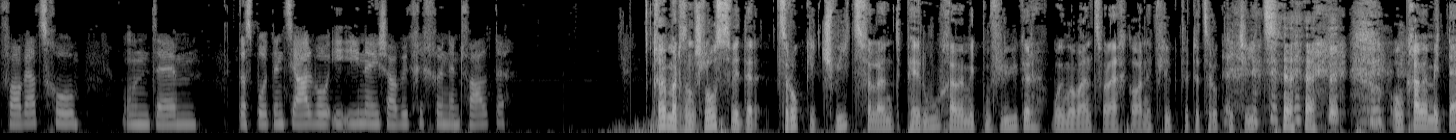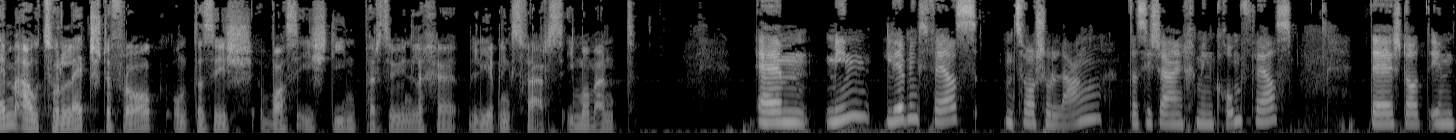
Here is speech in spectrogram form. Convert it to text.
vorwärts kommen und ähm, das Potenzial, das in ihnen ist, auch wirklich können entfalten Kommen wir zum Schluss wieder zurück in die Schweiz, verlassen Peru, kommen mit dem Flüger, wo im Moment zwar eigentlich gar nicht fliegt, wieder zurück in die Schweiz. und kommen mit dem auch zur letzten Frage, und das ist, was ist dein persönlicher Lieblingsvers im Moment? Ähm, mein Lieblingsvers, und zwar schon lang, das ist eigentlich mein Krumpfvers. Der steht im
